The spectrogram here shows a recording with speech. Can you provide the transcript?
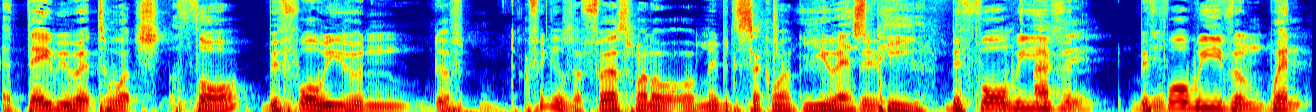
a day we went to watch Thor before we even. I think it was the first one or, or maybe the second one. USP. Be- before we That's even, it. before we even went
